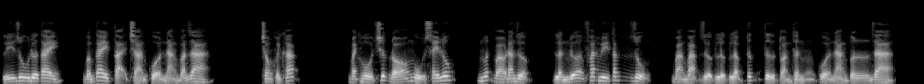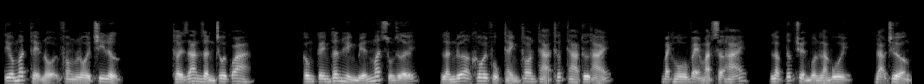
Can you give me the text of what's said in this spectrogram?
Lý du đưa tay, bấm tay tại trán của nàng bắn ra. Trong khoảnh khắc, bạch hồ trước đó ngủ say lúc, nuốt vào đan dược, lần nữa phát huy tác dụng, bàng bạc dược lực lập tức từ toàn thân của nàng tuôn ra tiêu mất thể nội phong lôi chi lực. Thời gian dần trôi qua, công kênh thân hình biến mất xuống dưới, lần nữa khôi phục thành thon thả thức tha tư thái. Bạch hồ vẻ mặt sợ hãi, lập tức chuyển buồn làm vui, đạo trưởng,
